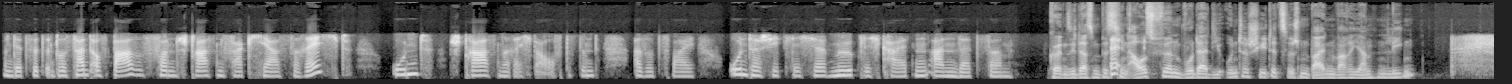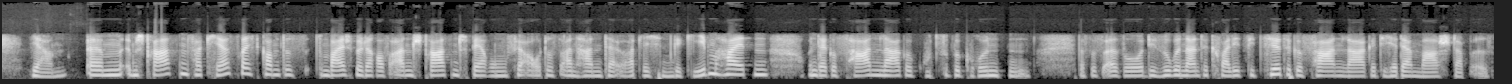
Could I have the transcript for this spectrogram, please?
Und jetzt wird es interessant auf Basis von Straßenverkehrsrecht und Straßenrecht auf. Das sind also zwei unterschiedliche Möglichkeiten, Ansätze. Können Sie das ein bisschen äh, ausführen, wo da die Unterschiede zwischen beiden Varianten liegen? Ja, ähm, im Straßenverkehrsrecht kommt es zum Beispiel darauf an, Straßensperrungen für Autos anhand der örtlichen Gegebenheiten und der Gefahrenlage gut zu begründen. Das ist also die sogenannte qualifizierte Gefahrenlage, die hier der Maßstab ist.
